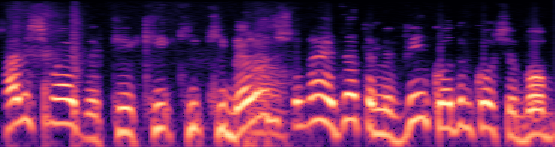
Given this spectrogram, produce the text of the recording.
חייב לשמוע את זה, כי, ברגע. שאתה שומע את זה, אתה מבין קודם כל שבוב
